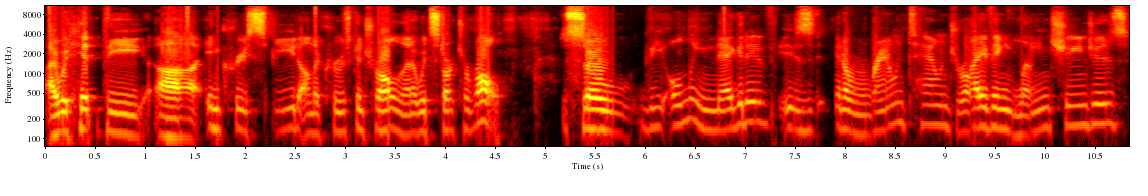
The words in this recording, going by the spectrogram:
I would hit the uh, increased speed on the cruise control, and then it would start to roll. So the only negative is in around town driving lane changes.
